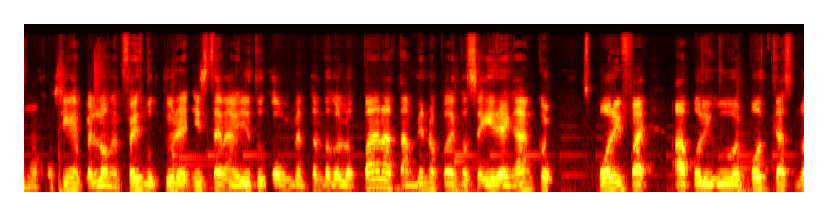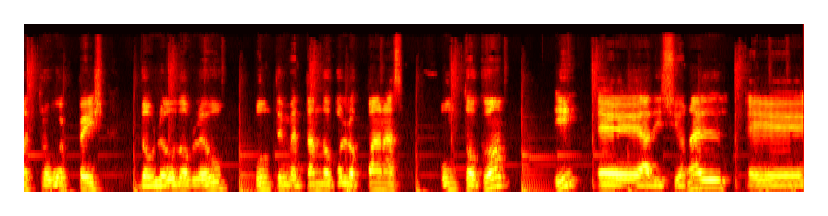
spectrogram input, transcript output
nos consiguen, perdón, en Facebook, Twitter, Instagram y YouTube como Inventando con los Panas. También nos pueden conseguir en Anchor, Spotify, Apple y Google Podcast, nuestro webpage www.inventandoconlospanas.com y eh, adicional eh,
